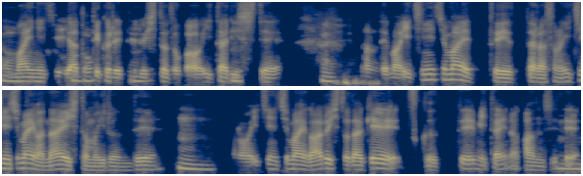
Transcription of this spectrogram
あのー、毎日やってくれてる人とかはいたりして、はい、なので、まあ、1日前って言ったら、その1日前がない人もいるんで、うん、その1日前がある人だけ作ってみたいな感じで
